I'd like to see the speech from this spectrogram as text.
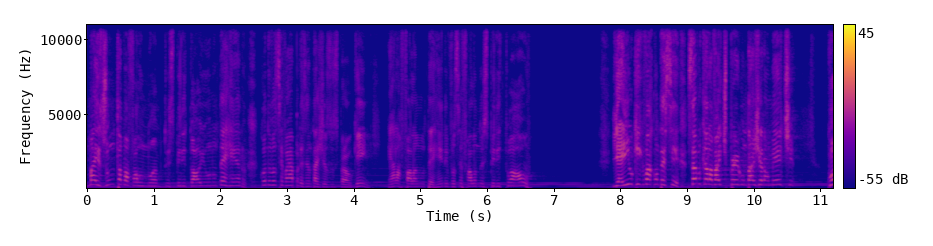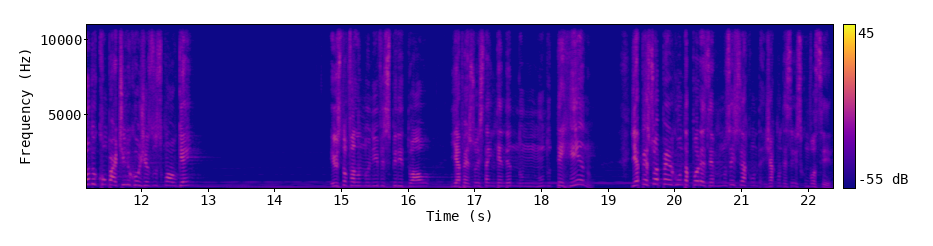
Mas um estava falando no âmbito espiritual e um no terreno. Quando você vai apresentar Jesus para alguém, ela fala no terreno e você fala no espiritual. E aí o que, que vai acontecer? Sabe o que ela vai te perguntar geralmente? Quando compartilho com Jesus com alguém, eu estou falando no nível espiritual e a pessoa está entendendo no mundo terreno. E a pessoa pergunta, por exemplo, não sei se já aconteceu isso com você.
